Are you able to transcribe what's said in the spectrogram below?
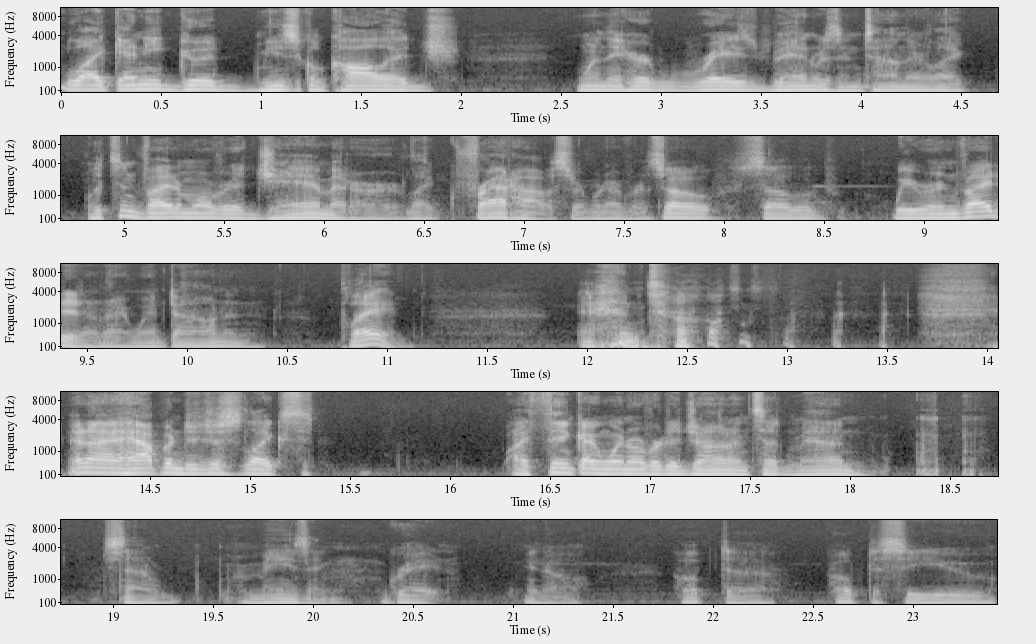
like any good musical college when they heard ray's band was in town they're like let's invite him over to jam at our like frat house or whatever. So so we were invited and i went down and played. And um, and i happened to just like I think i went over to john and said man you sound amazing. Great you know. Hope to hope to see you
